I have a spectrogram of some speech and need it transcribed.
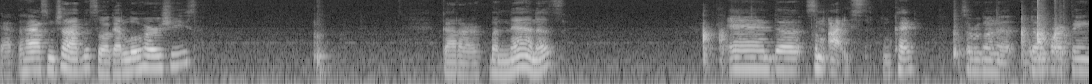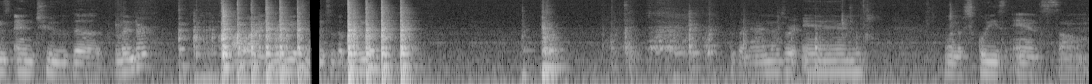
Got to have some chocolate, so I got a little Hershey's. Got our bananas. And uh, some ice, okay? So we're to dump our things into the blender. All our ingredients into the blender. The bananas are in. I'm to squeeze in some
